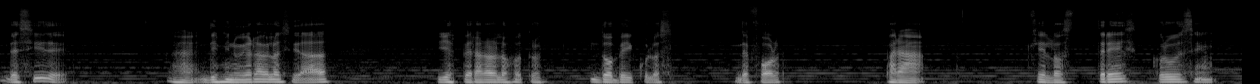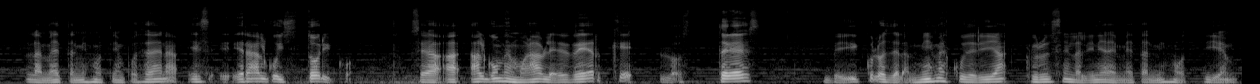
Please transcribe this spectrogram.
decide eh, disminuir la velocidad y esperar a los otros dos vehículos de Ford para que los tres crucen la meta al mismo tiempo. O sea, era, era algo histórico, o sea, algo memorable, ver que los tres vehículos de la misma escudería crucen la línea de meta al mismo tiempo.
